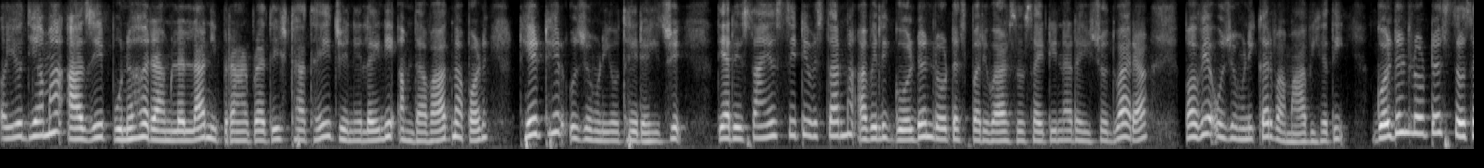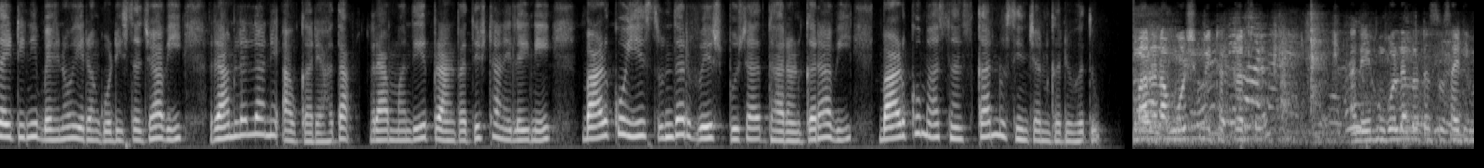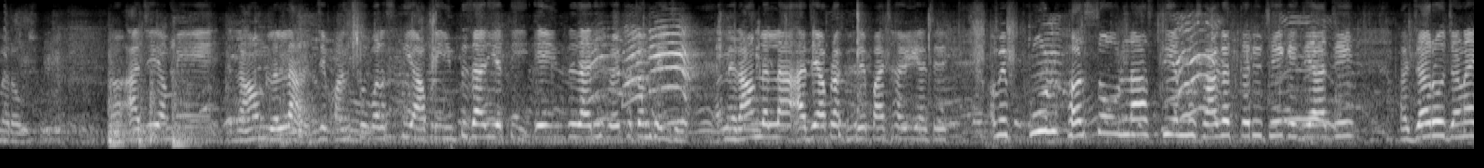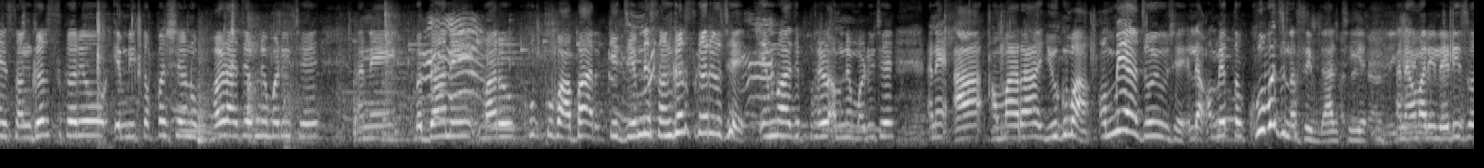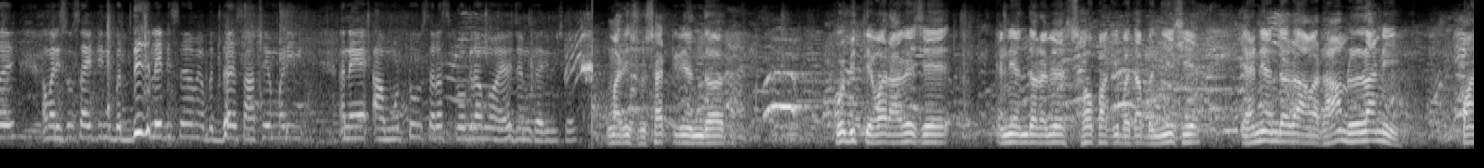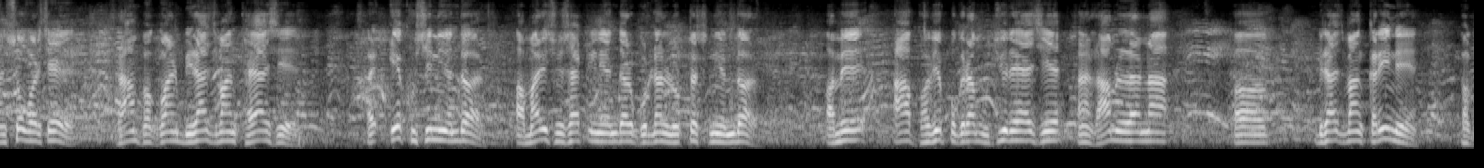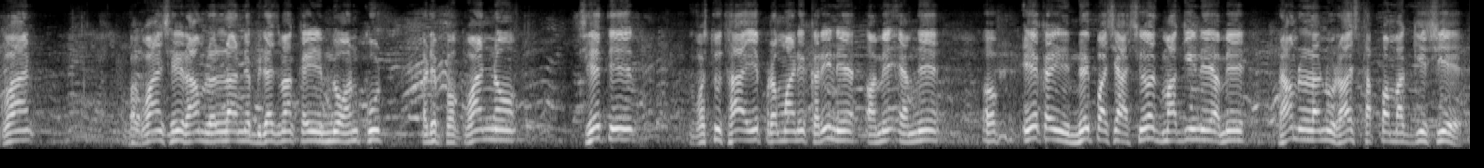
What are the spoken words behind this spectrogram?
અયોધ્યામાં આજે પુનઃ રામલલ્લાની પ્રાણ પ્રતિષ્ઠા થઈ, જેને લઈને અમદાવાદમાં પણ ઠેર ઠેર ઉજવણીઓ થઈ રહી છે. ત્યારે સાયન્સ સિટી વિસ્તારમાં આવેલી ગોલ્ડન લોટસ પરિવાર સોસાયટીના રહીશો દ્વારા ભવ્ય ઉજવણી કરવામાં આવી હતી. ગોલ્ડન લોટસ સોસાયટીની બહેનોએ રંગોળી સજાવી રામલલ્લાને આવકાર્યા હતા. રામ મંદિર પ્રાણ પ્રતિષ્ઠાને લઈને બાળકોએ સુંદર વેશભૂષા ધારણ કરાવી બાળકોમાં સંસ્કારનું સિંચન કર્યું હતું. મારું નામ મોસમી ઠક્કર છે. અને હું ગોલ્ડન લોટસ સોસાયટીમાં રહું છું. આજે અમે રામલલ્લા જે પાંચસો વર્ષથી આપણી ઇંતજારી હતી, એ ઇંતજારી હવે ખતમ થઈ છે. અને રામલલ્લા આજે આપણા ઘરે પાછા આવી ગયા છે. અમે ફૂલ હર્ષો ઉલ્લાસથી એમનું સ્વાગત કર્યું છે કે જે આજે હજારો જણાએ સંઘર્ષ કર્યો. એમની તપસ્યાનું ફળ આજે અમને મળ્યું છે. અને બધાને મારો ખૂબ ખૂબ આભાર કે જેમને સંઘર્ષ કર્યો છે, એમનું આજે ફળ અમને મળ્યું છે. અને આ અમારા યુગમાં અમે આ જોયું છે, એટલે અમે તો ખૂબ જ નસીબદાર છીએ. અને અમારી લેડીઝોએ અમારી સોસાયટીની બધી જ લેડીઝોએ અમે બધા સાથે મળી અને આ મોટું સરસ પ્રોગ્રામનું આયોજન કર્યું છે. અમારી સોસાયટીની અંદર કોઈ બી તહેવાર આવે છે, એની અંદર અમે સહભાગી બધા બનીએ છીએ. એની અંદર રામલલ્લાની પાંચસો વર્ષે રામ ભગવાન બિરાજમાન થયા છે. એ ખુશીની અંદર, અમારી સોસાયટીની અંદર, ગોલ્ડન લોટસની અંદર, અમે આ ભવ્ય પ્રોગ્રામ ઉજવી રહ્યા છીએ અને રામલલ્લાના બિરાજમાન કરીને ભગવાન ભગવાન શ્રી રામલલ્લાને બિરાજમાન કરીને એમનો અન્નકૂટ અને ભગવાનનો જે તે વસ્તુ થાય એ પ્રમાણે કરીને અમે એમને એ કરી એમની પાસે આશીર્વાદ માગીને અમે રામલલ્લાનું રાજ સ્થાપવા માગીએ છીએ.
